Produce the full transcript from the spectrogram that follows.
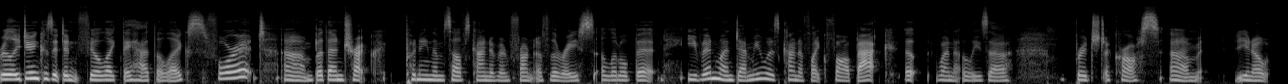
really doing because it didn't feel like they had the legs for it. Um, but then Trek putting themselves kind of in front of the race a little bit, even when Demi was kind of like far back uh, when Elisa bridged across. Um, you know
